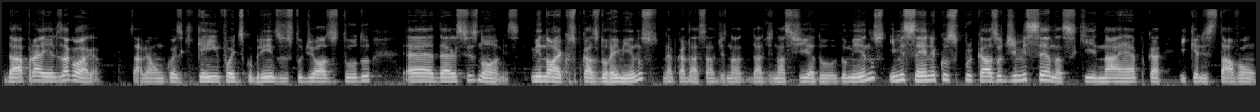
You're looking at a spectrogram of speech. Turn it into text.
dá para eles agora, sabe? É uma coisa que quem foi descobrindo, os estudiosos, tudo, é, deram esses nomes. Minóicos por causa do rei Minos, né, por causa da, da dinastia do, do Minos, e micênicos por causa de Micenas, que na época em que eles estavam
